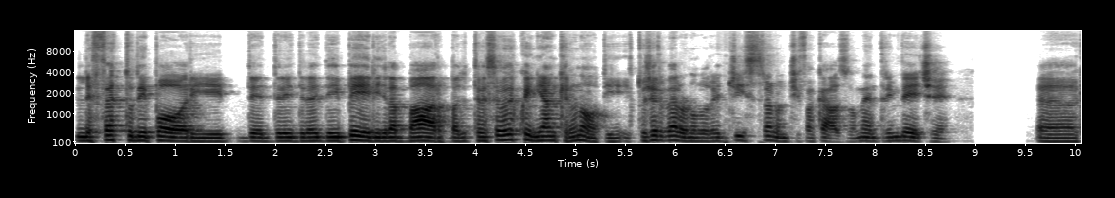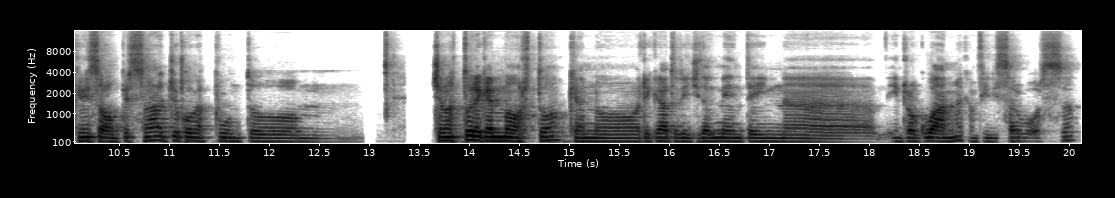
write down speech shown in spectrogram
l'effetto dei pori, de, de, de, dei peli, della barba, tutte queste cose qui neanche lo noti, il tuo cervello non lo registra, non ci fa caso, mentre invece, eh, che ne so, un personaggio come appunto... Mh, c'è un attore che è morto, che hanno ricreato digitalmente in, uh, in Rogue One, che è un film di Star Wars.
